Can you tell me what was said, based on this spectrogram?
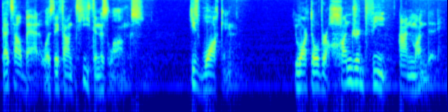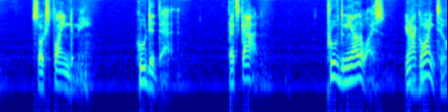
That's how bad it was. They found teeth in his lungs. He's walking. He walked over 100 feet on Monday. So explain to me who did that? That's God. Prove to me otherwise. You're not mm-hmm. going to.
